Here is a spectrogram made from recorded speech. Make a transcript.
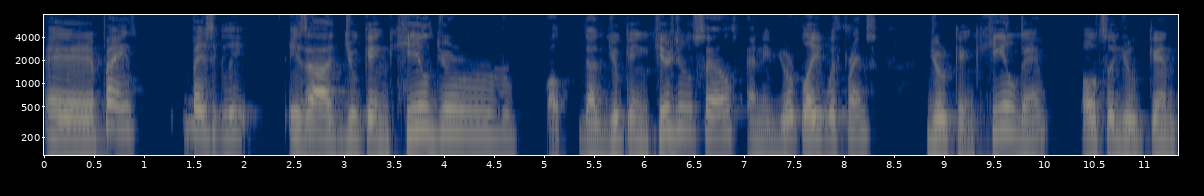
Uh, faith basically is that you can heal your well that you can heal yourself, and if you're playing with friends, you can heal them. Also, you can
